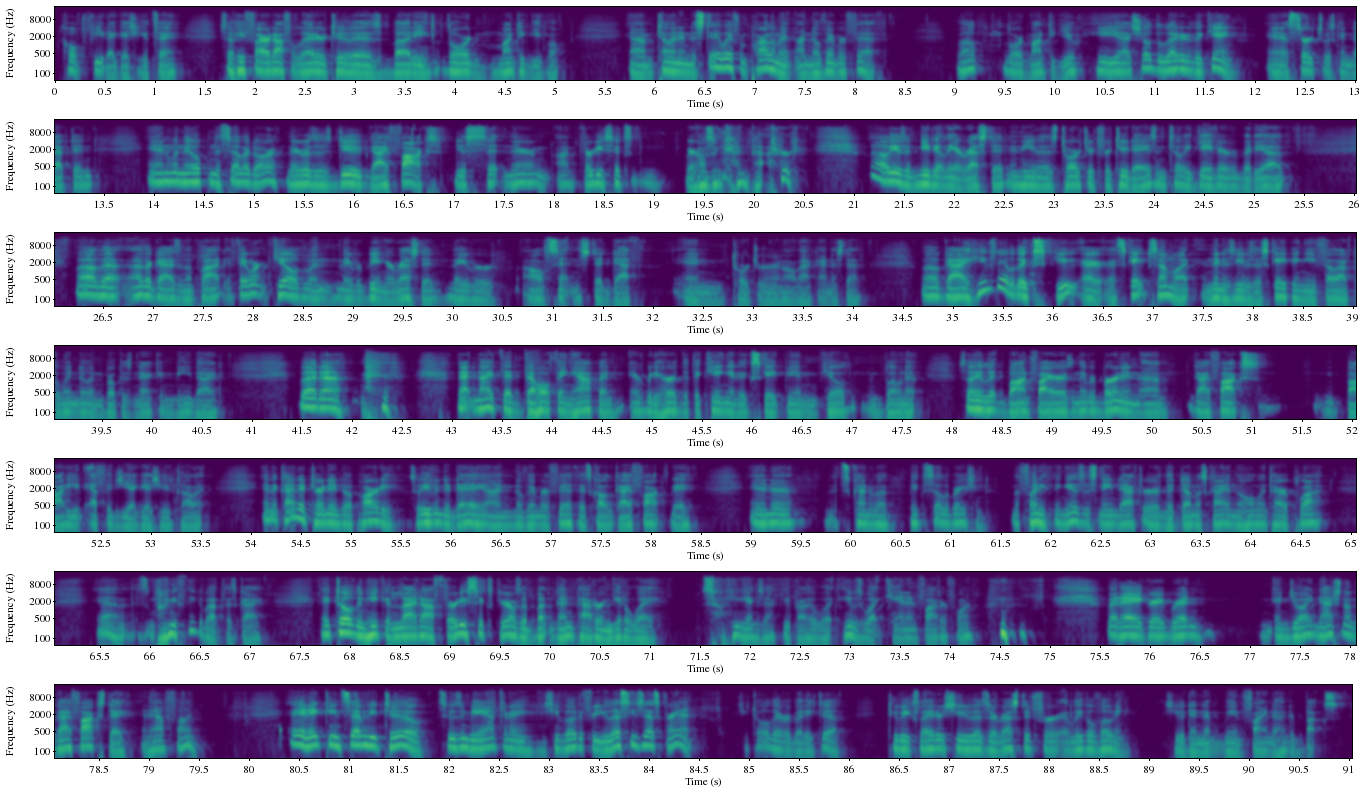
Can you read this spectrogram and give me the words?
cold feet, I guess you could say. So he fired off a letter to his buddy, Lord Monteagle, um, telling him to stay away from Parliament on November 5th. Well, Lord Monteagle, he uh, showed the letter to the king, and a search was conducted. And when they opened the cellar door, there was this dude, Guy Fawkes, just sitting there on 36 barrels of gunpowder. well, he was immediately arrested and he was tortured for two days until he gave everybody up. Well, the other guys in the plot, if they weren't killed when they were being arrested, they were all sentenced to death and torture and all that kind of stuff. Well, Guy, he was able to excuse, uh, escape somewhat, and then as he was escaping, he fell out the window and broke his neck and he died. But uh, that night that the whole thing happened, everybody heard that the king had escaped being killed and blown up. So they lit bonfires and they were burning um, Guy Fawkes' body in effigy, I guess you'd call it. And it kind of turned into a party. So even today, on November 5th, it's called Guy Fawkes Day. And uh, it's kind of a big celebration. The funny thing is, it's named after the dumbest guy in the whole entire plot. Yeah, do you think about this guy? They told him he could light off 36 girls bu- gunpowder and get away. So he exactly probably what he was what cannon fodder for him. but hey, Great Britain, enjoy National Guy Fawkes Day and have fun. Hey, in 1872, Susan B. Anthony she voted for Ulysses S. Grant. She told everybody too. Two weeks later, she was arrested for illegal voting. She would end up being fined 100 bucks.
